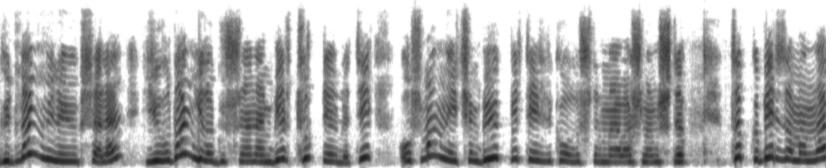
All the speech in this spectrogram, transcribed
günden güne yükselen, yıldan yıla güçlenen bir Türk devleti Osmanlı için büyük bir tehlike oluşturmaya başlamıştı. Tıpkı bir zamanlar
